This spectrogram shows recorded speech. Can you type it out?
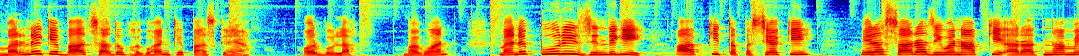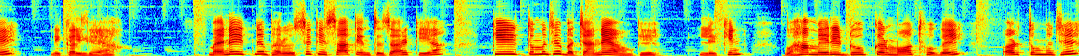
मरने के बाद साधु भगवान के पास गया और बोला, भगवान, मैंने पूरी ज़िंदगी आपकी तपस्या की। मेरा सारा जीवन आपकी आराधना में निकल गया। मैंने इतने भरोसे के साथ इंतज़ार किया कि तुम मुझे बचाने आओगे, लेकिन वहाँ मेरी डूब कर मौत हो गई और तुम मुझे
